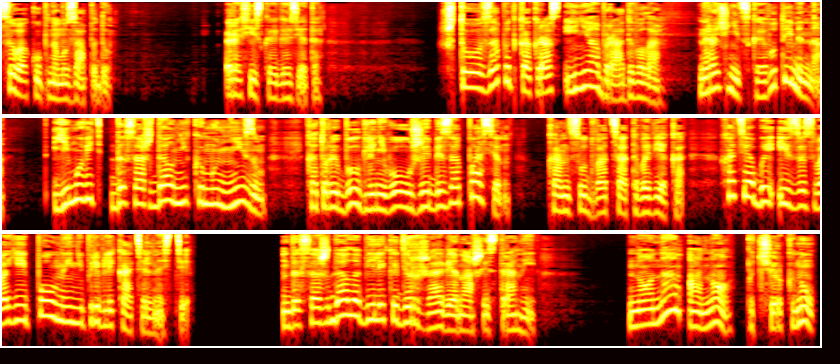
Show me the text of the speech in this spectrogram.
совокупному Западу. Российская газета. Что Запад как раз и не обрадовало. Нарочницкая, вот именно. Ему ведь досаждал не коммунизм, который был для него уже безопасен, к концу XX века, хотя бы из-за своей полной непривлекательности. Досаждало великодержавие нашей страны. Но нам оно, подчеркну,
